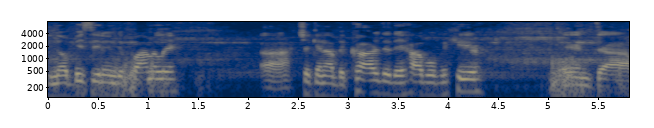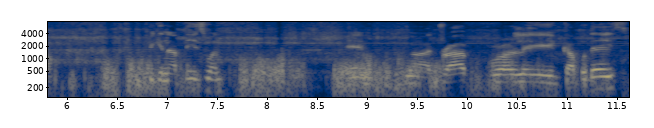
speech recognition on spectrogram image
you know visiting the family uh, checking out the car that they have over here and uh, picking up this one. And we're gonna drop probably in a couple days.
